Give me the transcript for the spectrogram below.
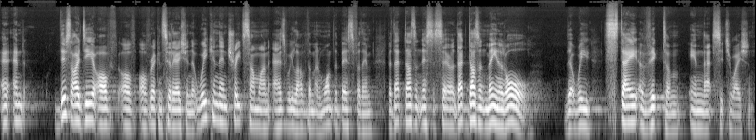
And, and this idea of, of, of reconciliation, that we can then treat someone as we love them and want the best for them, but that doesn't necessarily, that doesn't mean at all that we stay a victim in that situation.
